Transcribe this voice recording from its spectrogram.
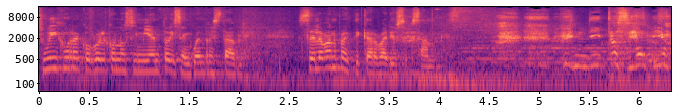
Su hijo recobró el conocimiento y se encuentra estable. Se le van a practicar varios exámenes. Bendito sea Dios.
